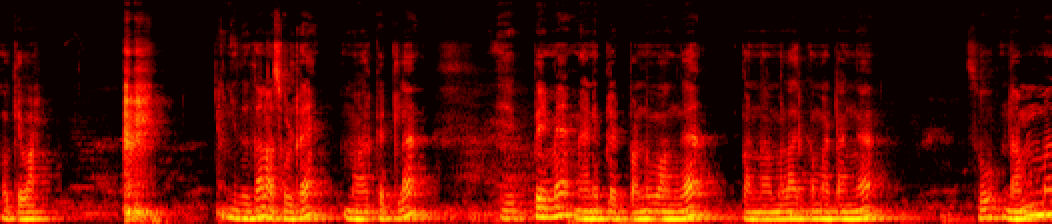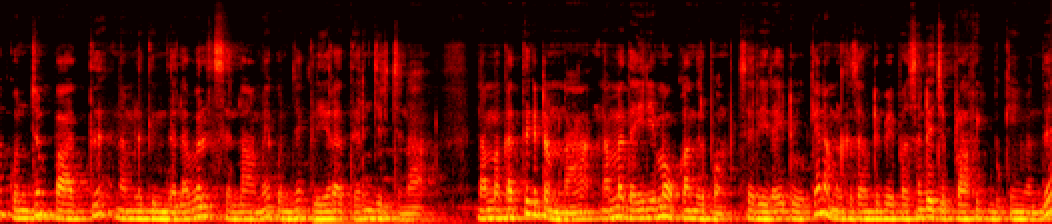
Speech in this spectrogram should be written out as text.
ஓகேவா இதுதான் நான் சொல்கிறேன் மார்க்கெட்டில் எப்பயுமே மேனிப்புலேட் பண்ணுவாங்க. பண்ணாமலாம் இருக்க மாட்டாங்க. ஸோ நம்ம கொஞ்சம் பார்த்து நம்மளுக்கு இந்த லெவல்ஸ் எல்லாமே கொஞ்சம் கிளியராக தெரிஞ்சிருச்சுன்னா நம்ம கற்றுக்கிட்டோம்னா நம்ம தைரியமாக உட்காந்துருப்போம் சரி ரைட்டு ஓகே நம்மளுக்கு seventy five percentage profit booking வந்து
